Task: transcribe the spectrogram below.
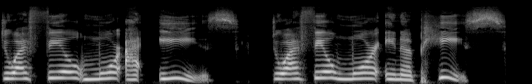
Do I feel more at ease? Do I feel more inner peace?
